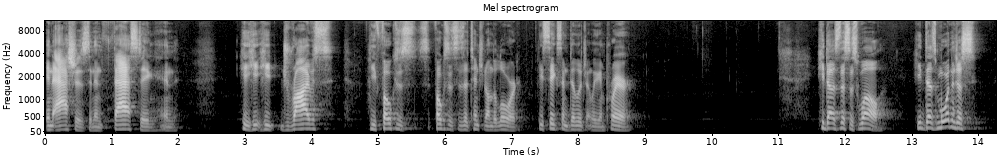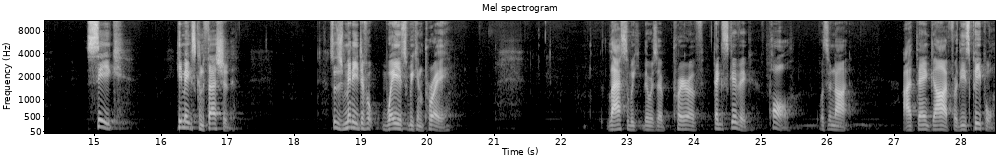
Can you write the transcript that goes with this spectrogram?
in ashes and in fasting, and he, he, he drives, he focuses, focuses his attention on the Lord. He seeks him diligently in prayer. He does this as well. He does more than just seek, he makes confession. So there's many different ways we can pray. Last week there was a prayer of thanksgiving. Paul, was there not? I thank God for these people.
